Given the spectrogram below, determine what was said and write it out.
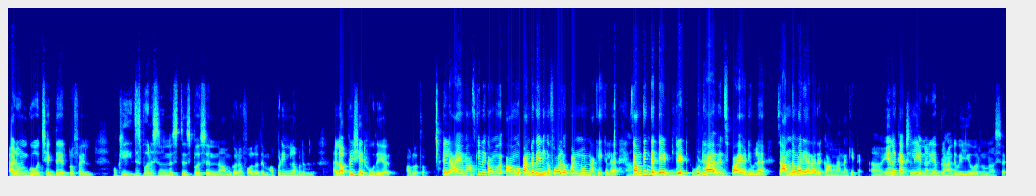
I don't go check their profile okay this person is this person நாம் கோனா ஃபாலோ தெம் அப்படின்லாம் பண்ணதில்லை. அதில் அப்ரிஷியேட் ஹூ தே ஆர் அவ்வளோதான் இல்ல ஐ எம் ஆஸ்கிங் லைக் அவங்க அவங்க பண்றதே நீங்க ஃபாலோ பண்ணணும்னு நான் கேட்கல. Something that they did would have inspired யூல ஸோ அந்த மாதிரி யாராவது இருக்காங்கன்னு கேட்டேன். எனக்கு ஆக்சுவலி என்னுடைய பிராண்டு வெளியே வரணும்னு ஆசை.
